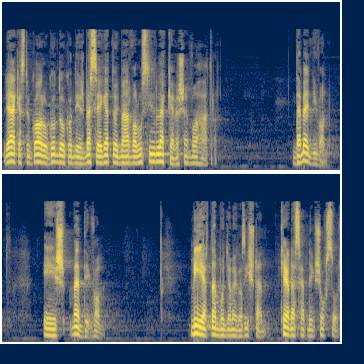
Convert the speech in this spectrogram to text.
hogy elkezdtünk arról gondolkodni és beszélgetni, hogy már valószínűleg kevesebb van hátra. De mennyi van? És meddig van? Miért nem mondja meg az Isten? Kérdezhetnénk sokszor.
